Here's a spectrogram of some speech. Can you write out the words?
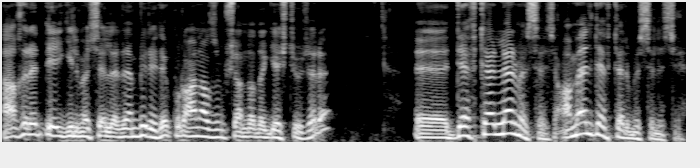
Ahiretle ilgili meselelerden biri de Kur'an-ı Azimüşşan'da da geçtiği üzere e, defterler meselesi, amel defteri meselesi.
